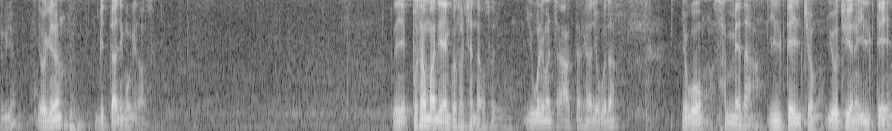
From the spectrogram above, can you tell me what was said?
여기죠 여기는 밑다진 공이라고 써요 근데 부상반지 앵커 설치한다고 써주고 이 그림을 쫙딱 해가지고 여기다 요거 3m 1대 1.5. 요 뒤에는 1대 1.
